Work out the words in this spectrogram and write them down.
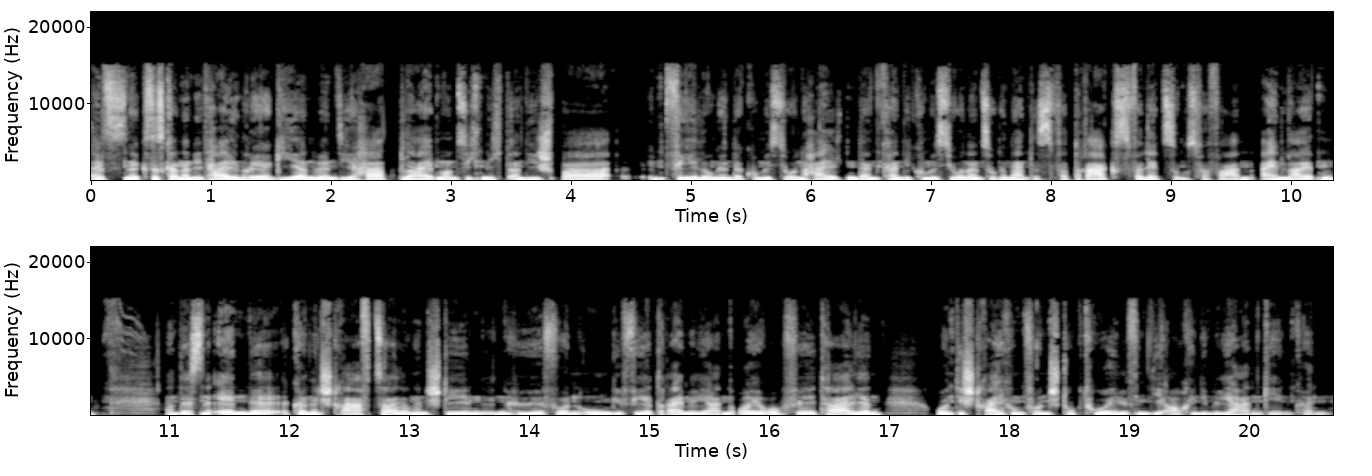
Als nächstes kann dann Italien reagieren. Wenn sie hart bleiben und sich nicht an die Sparempfehlungen der Kommission halten, dann kann die Kommission ein sogenanntes Vertragsverletzungsverfahren einleiten. An dessen Ende können Strafzahlungen stehen in Höhe von ungefähr drei Milliarden Euro für Italien und die Streichung von Strukturhilfen, die auch in die Milliarden gehen können.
